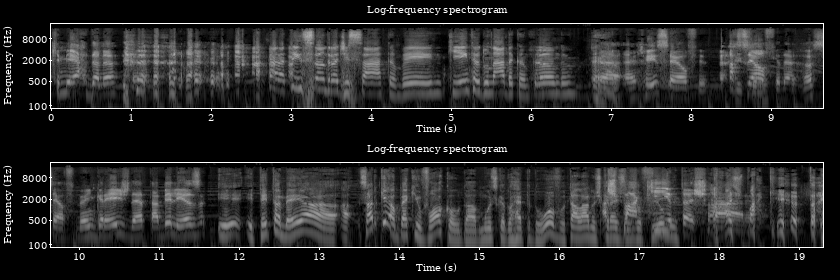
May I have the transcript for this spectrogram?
que merda, né? Cara, tem Sandra de Sá também, que entra do nada cantando. É, é herself. Herself, né? Herself. Meu inglês, né? Tá beleza. E, e tem também a, a- Sabe quem é o backing vocal da música do Rap do Ovo? Tá lá nos créditos do filme. Paquitas, cara. As Paquitas.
